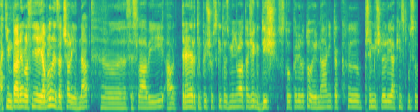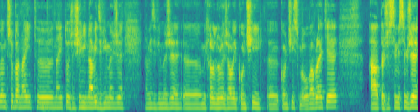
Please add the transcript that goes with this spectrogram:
A tím pádem vlastně Jablonec začal jednat e, se Sláví a trenér Trpišovský to zmiňoval, takže když vstoupili do toho jednání, tak e, přemýšleli, jakým způsobem třeba najít, e, najít to řešení. Navíc víme, že, navíc víme, že e, Michal Doležalý končí, e, končí smlouva v létě a takže si myslím, že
